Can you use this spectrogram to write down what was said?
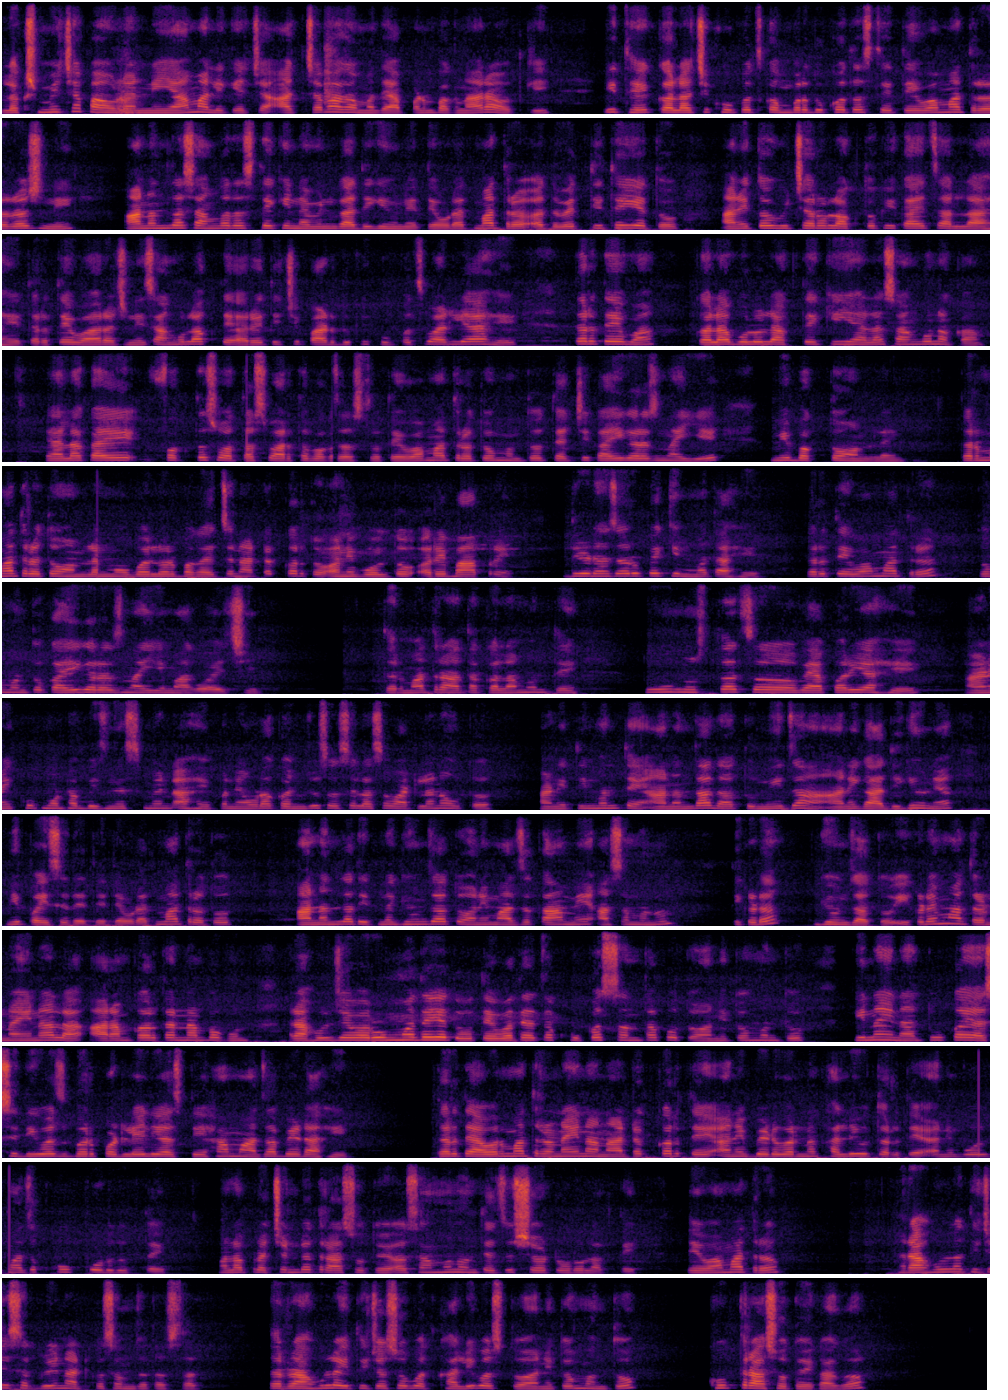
लक्ष्मीच्या पावलांनी या मालिकेच्या आजच्या भागामध्ये आपण बघणार आहोत की इथे कलाची खूपच कंबर दुखत असते तेव्हा मात्र रजनी आनंदला सांगत असते की नवीन गादी घेऊन ये. तेवढ्यात मात्र अद्वैत तिथे येतो आणि तो विचारू लागतो की काय चाललं आहे. तर तेव्हा रजनी सांगू लागते अरे तिची पाठदुखी खूपच वाढली आहे. तर तेव्हा कला बोलू लागते की ह्याला सांगू नका. ह्याला काय फक्त स्वतः स्वार्थ बघत असतो. तेव्हा मात्र तो म्हणतो त्याची काही गरज नाहीये. मी बघतो ऑनलाईन. तर मात्र तो ऑनलाईन मोबाईलवर बघायचं नाटक करतो आणि बोलतो अरे बापरे दीड हजार रुपये किंमत आहे. तर तेव्हा मात्र तो म्हणतो काही गरज नाही आहे मागवायची. तर मात्र आता कला म्हणते तू नुसताच व्यापारी आहे आणि खूप मोठा बिझनेसमॅन आहे पण एवढा कंजूस असेल असं वाटलं नव्हतं. आणि ती म्हणते आनंददादा तुम्ही जा आणि गादी घेऊन या मी पैसे देते. तेवढ्यात मात्र तो आनंदला तिथनं घेऊन जातो आणि माझं काम आहे असं म्हणून तिकडं घेऊन जातो. इकडे मात्र नयनाला आराम करताना बघून राहुल जेव्हा रूममध्ये येतो तेव्हा त्याचा खूपच संताप होतो आणि तो म्हणतो की नयना तू काय अशी दिवसभर पडलेली असते? हा माझा बेड आहे. तर त्यावर मात्र नयना नाटक करते आणि बेडवरनं खाली उतरते आणि बोल माझं खूप पोट दुखतंय. मला प्रचंड त्रास होतोय. असा म्हणून त्याचं शर्ट ओढू लागते. तेव्हा मात्र राहुलला तिची सगळी नाटकं समजत असतात. तर राहुलही तिच्यासोबत खाली बसतो आणि तो म्हणतो खूप त्रास होतोय का गं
